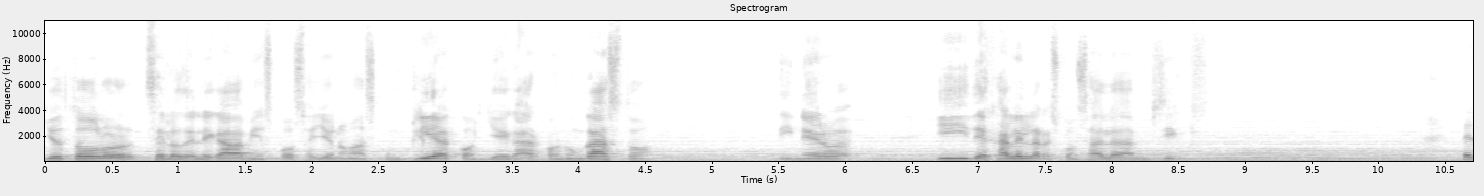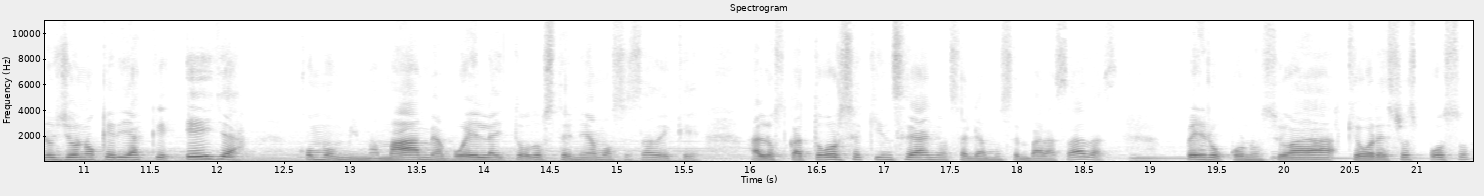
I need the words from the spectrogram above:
yo todo se lo delegaba a mi esposa. Yo nomás cumplía con llegar con un gasto, dinero y dejarle la responsabilidad a mis hijos. Pero yo no quería que ella, como mi mamá, mi abuela y todos teníamos esa de que a los 14, 15 años salíamos embarazadas, pero conoció a que ahora es su esposo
